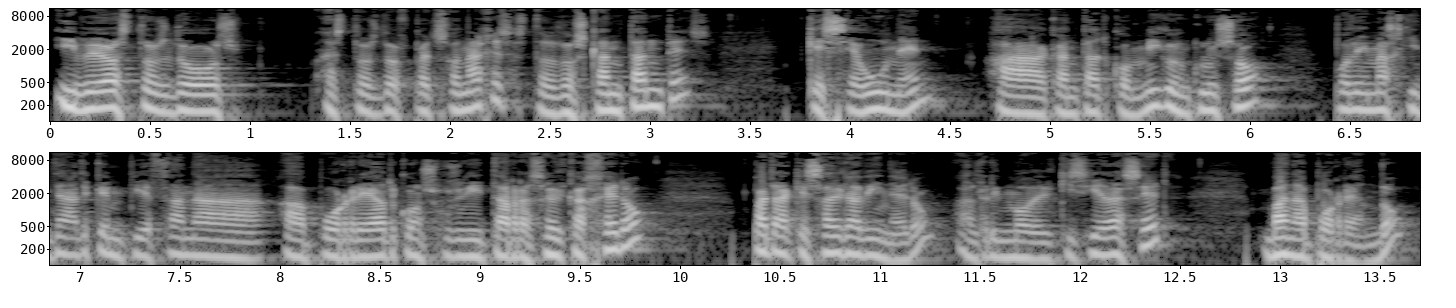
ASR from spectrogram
y veo a estos dos, estos dos personajes, a estos dos cantantes, que se unen a cantar conmigo. Incluso puedo imaginar que empiezan a, a porrear con sus guitarras el cajero para que salga dinero al ritmo del quisiera ser, van aporreando.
